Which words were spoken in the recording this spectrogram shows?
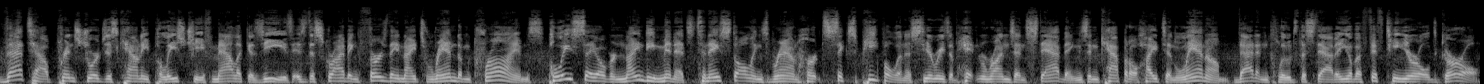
That's how Prince George's County Police Chief Malik Aziz is describing Thursday night's random crimes. Police say over 90 minutes, Tanae Stallings Brown hurt six people in a series of hit and runs and stabbings in Capitol Heights and Lanham. That includes the stabbing of a 15 year old girl.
